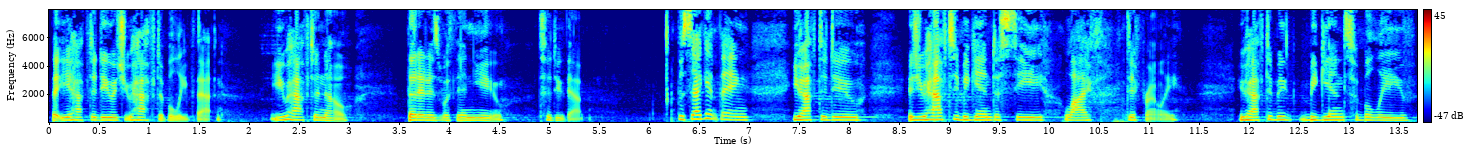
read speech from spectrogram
that you have to do is you have to believe that. You have to know that it is within you to do that. The second thing you have to do is you have to begin to see life differently. You have to be, begin to believe,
